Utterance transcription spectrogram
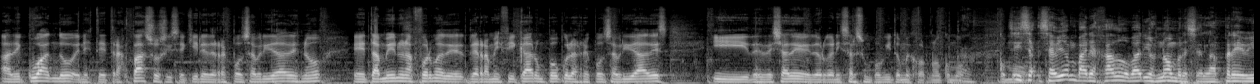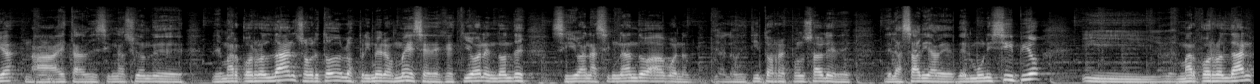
adecuando en este traspaso, si se quiere, de responsabilidades, ¿no? Eh, también una forma de, ramificar un poco las responsabilidades y desde ya de, organizarse un poquito mejor, ¿no? Como, Sí, se, habían barajado varios nombres en la previa a esta designación de, Marcos Roldán, sobre todo en los primeros meses de gestión, en donde se iban asignando a, bueno, a los distintos responsables de, las áreas del municipio y Marcos Roldán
